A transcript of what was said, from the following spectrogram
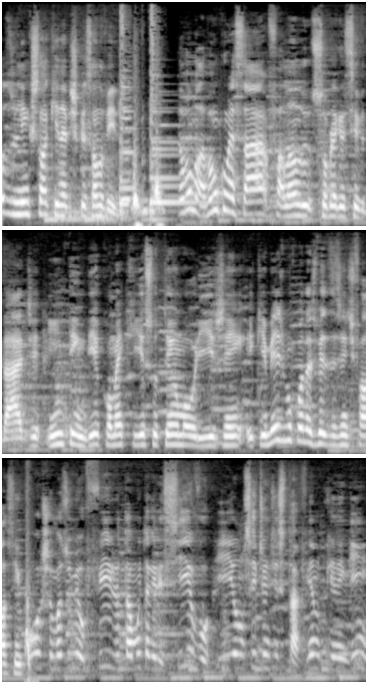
Todos os links estão aqui na descrição do vídeo. Então vamos lá, vamos começar falando sobre agressividade e entender como é que isso tem uma origem e que mesmo quando às vezes a gente fala assim, poxa, mas o meu filho tá muito agressivo e eu não sei de onde isso tá vindo porque ninguém,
